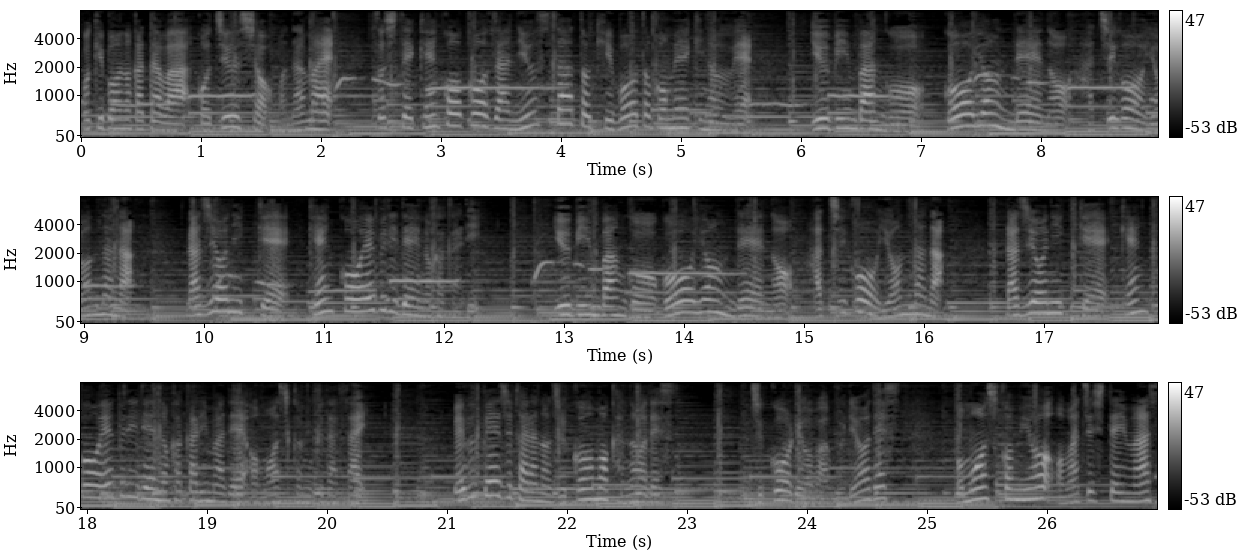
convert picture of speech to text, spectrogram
ご希望の方はご住所お名前そして健康講座ニュースタート希望とご明記の上郵便番号540-8547ラジオ日経健康エブリデイの係郵便番号540-8547ラジオ日経健康エブリデイの係までお申し込みください。ウェブページからの受講も可能です。受講料は無料です。お申し込みをお待ちしています。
